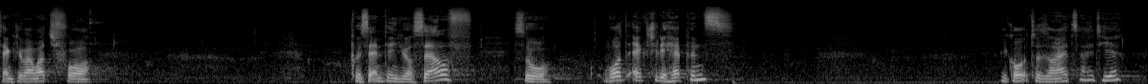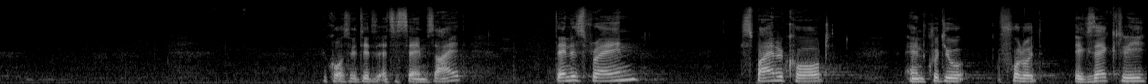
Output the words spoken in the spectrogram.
thank you very much for presenting yourself. So what actually happens? We go to the right side here. Because we did it at the same side. Dennis brain, spinal cord, and could you follow it exactly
